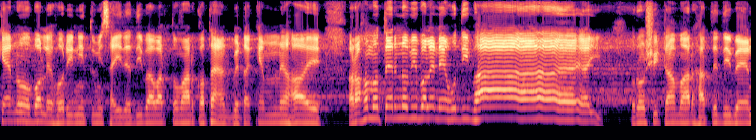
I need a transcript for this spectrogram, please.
কেন বলে, হরিণী, তুমি সাইরে দিবা? আবার তোমার কথা আসবেটা কেমনে হয়? রহমতের নবী বলেন, এহুদি ভাই, রশিটা আমার হাতে দিবেন।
